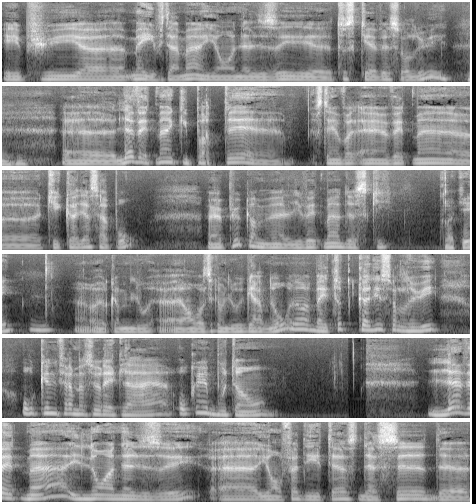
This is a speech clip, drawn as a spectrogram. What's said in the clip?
Et puis, euh, mais évidemment, ils ont analysé euh, tout ce qu'il y avait sur lui. Euh, le vêtement qu'il portait, euh, c'était un, un vêtement euh, qui collait à sa peau. Un peu comme euh, les vêtements de ski. OK. Euh, comme Louis- euh, on va dire comme Louis Garneau, là, ben, tout collé sur lui, aucune fermeture éclair, aucun bouton. Le vêtement, ils l'ont analysé, euh, ils ont fait des tests d'acide. euh,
